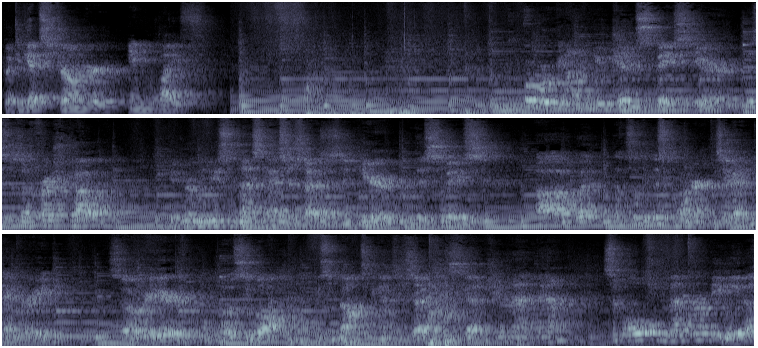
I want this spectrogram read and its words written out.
but to get stronger in life. Gym space here. This is a fresh palette. You can really do some nice exercises in here, in this space. Uh, but let's look at this corner, because I gotta decorate. So over here, Bosu ball, do some balancing exercises, got a gym mat down, some old memorabilia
